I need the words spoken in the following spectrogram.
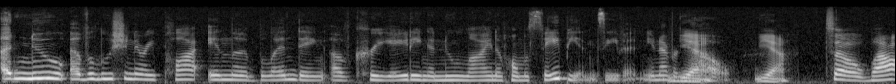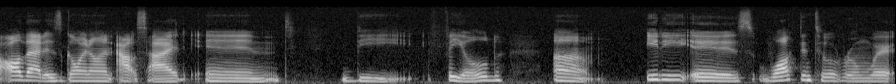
A new evolutionary plot in the blending of creating a new line of homo sapiens even you never Yeah. know Yeah. So while all that is going on outside in the field, um, Edie is walked into a room where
